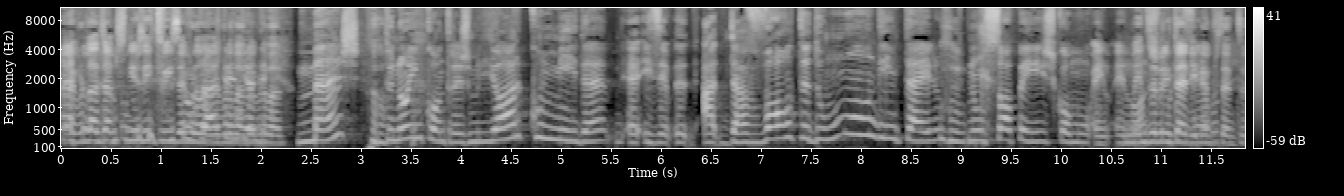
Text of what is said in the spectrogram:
É verdade, já me tinhas dito isso, é verdade, é verdade, é verdade. Mas tu não encontras melhor comida uh, da volta do mundo inteiro num só país como em, em Londres, Menos a britânica, portanto.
